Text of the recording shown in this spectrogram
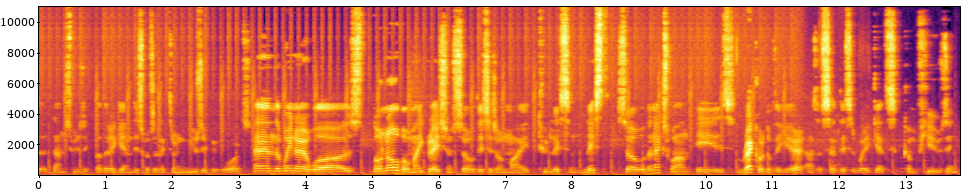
uh, dance music, but there again, this was Electronic Music Awards. And the winner was Bonobo Migration, so this is on my to listen list. So the next one is Record of the Year. As I said, this is where it gets confusing.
